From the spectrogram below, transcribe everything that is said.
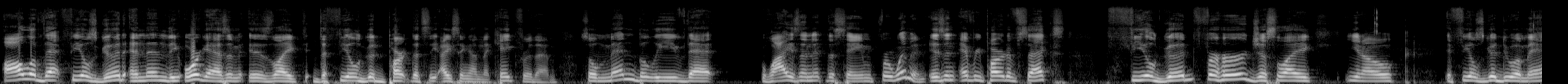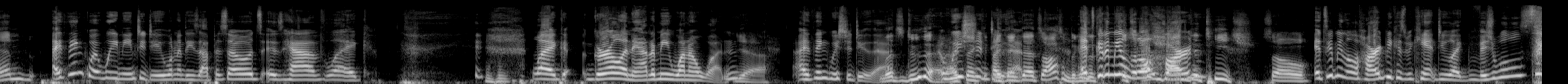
all of that feels good and then the orgasm is like the feel good part that's the icing on the cake for them. So men believe that why isn't it the same for women? Isn't every part of sex feel good for her just like, you know, it feels good to a man? I think what we need to do one of these episodes is have like like girl anatomy 101. Yeah. I think we should do that. Let's do that. We I think, should do I think that. that's awesome because It's gonna be a little hard. to teach. So it's gonna be a little hard because we can't do like visuals.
